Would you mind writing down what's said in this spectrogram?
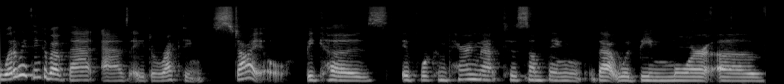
what do we think about that as a directing style because if we're comparing that to something that would be more of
